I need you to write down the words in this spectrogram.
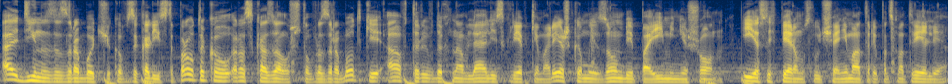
Один из разработчиков Callisto Protocol рассказал, что в разработке авторы вдохновлялись крепким орешком и зомби по имени Шон. И если в первом случае аниматоры подсмотрели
